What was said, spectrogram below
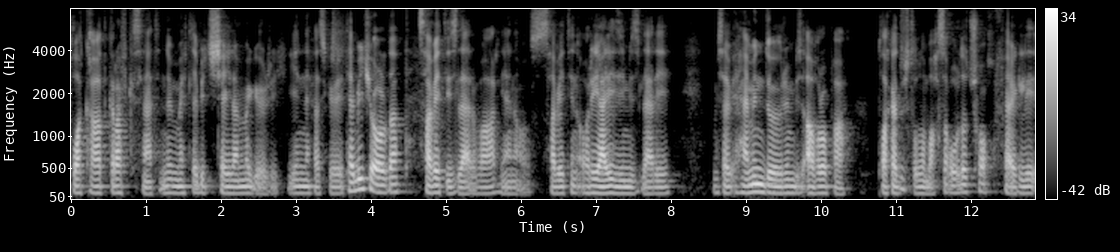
plakat, qrafika sənətində ümumiyyətlə bir çiçəklənmə görürük, yeni nəfəs görürük. Təbii ki, orada Sovet izləri var, yəni o Sovetin o realizm izləri. Məsələn, həmin dövrün biz Avropa plakat üslubuna baxsaq, orada çox fərqli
